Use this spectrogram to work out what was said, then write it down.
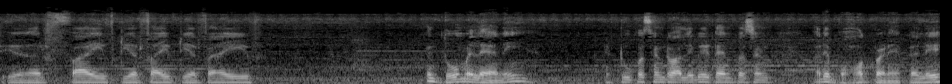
Tier five tier five tier five. दो मिले हैं, नहीं? टू परसेंट वाले भी, टेन परसेंट। अरे, बहुत पड़े हैं। पहले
